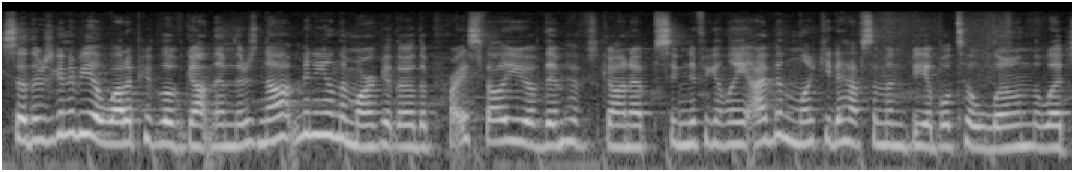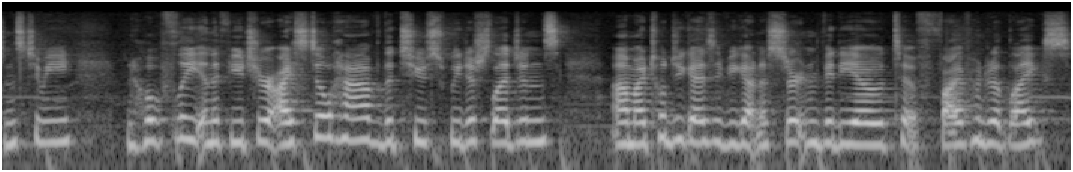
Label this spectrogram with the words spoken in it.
So there's going to be a lot of people have gotten them. There's not many on the market though. The price value of them has gone up significantly. I've been lucky to have someone be able to loan the legends to me, and hopefully in the future I still have the two Swedish legends. Um, I told you guys if you got a certain video to 500 likes,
